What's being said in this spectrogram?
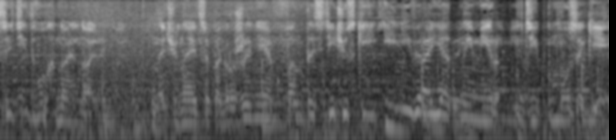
22.00 начинается погружение в фантастический и невероятный мир дип-музыки.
